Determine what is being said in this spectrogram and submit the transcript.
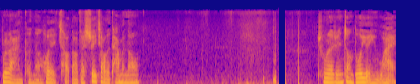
不然可能会吵到在睡觉的他们哦。除了人种多元以外，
